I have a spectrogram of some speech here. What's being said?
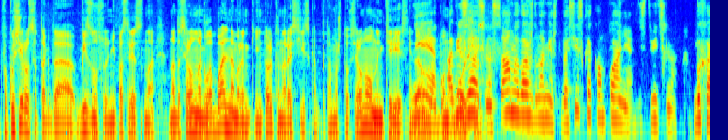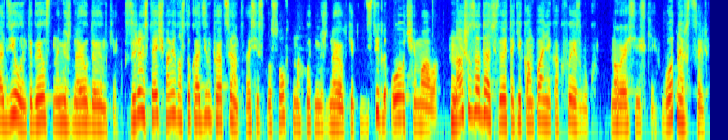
фокусироваться тогда бизнесу непосредственно надо все равно на глобальном рынке, не только на российском, потому что все равно он интереснее. Нет, да, он обязательно. Больше. Самый важный момент, чтобы российская компания действительно выходила, интегрировалась на международные рынки. К сожалению, в настоящий момент у нас только 1% российского софта находится на международке. Это действительно очень мало. Наша задача – создать такие компании, как Facebook, но российские. Вот наша цель.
